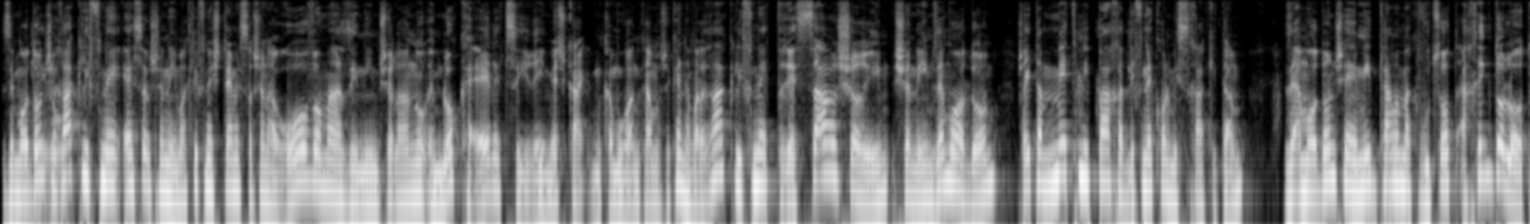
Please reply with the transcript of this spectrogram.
זה מועדון כאילו... שרק לפני 10 שנים, רק לפני 12 שנה, רוב המאזינים שלנו הם לא כאלה צעירים, יש כמובן כמה שכן, אבל רק לפני תריסר שרים, שנים, זה מועדון שהיית מת מפחד לפני כל משחק איתם. זה המועדון שהעמיד כמה מהקבוצות הכי גדולות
